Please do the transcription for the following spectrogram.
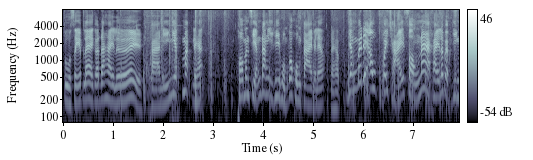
ตู้เซฟแรกก็ได้เลย ตานี้เงียบมากเลยฮะ พอมันเสียงดังอีกทีผมก็คงตายไปแล้วนะครับ ยังไม่ได้เอาไฟฉายส่องหน้าใครแล้วแบบยิง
